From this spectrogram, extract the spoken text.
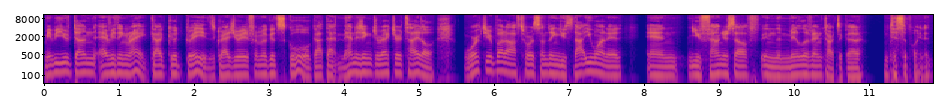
Maybe you've done everything right, got good grades, graduated from a good school, got that managing director title, worked your butt off towards something you thought you wanted, and you found yourself in the middle of Antarctica, disappointed.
